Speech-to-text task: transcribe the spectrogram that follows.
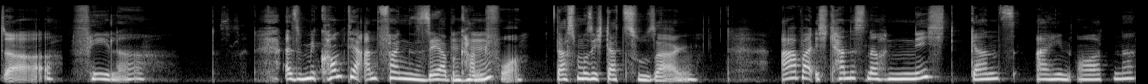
da? Fehler. Also mir kommt der Anfang sehr bekannt vor. Das muss ich dazu sagen. Aber ich kann es noch nicht ganz einordnen.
